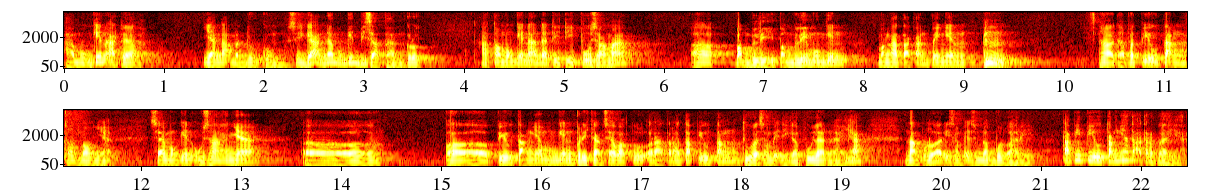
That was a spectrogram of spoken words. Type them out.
ah, mungkin ada yang nggak mendukung, sehingga Anda mungkin bisa bangkrut. Atau mungkin Anda ditipu sama uh, pembeli. Pembeli mungkin mengatakan pengen nah, dapat piutang contohnya. Saya mungkin usahanya uh, uh, piutangnya mungkin berikan saya waktu rata-rata piutang 2 sampai 3 bulan lah ya. 60 hari sampai 90 hari. Tapi piutangnya tak terbayar.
